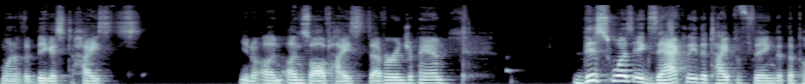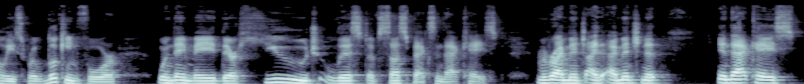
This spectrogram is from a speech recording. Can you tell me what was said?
one of the biggest heists, you know, un- unsolved heists ever in Japan. This was exactly the type of thing that the police were looking for when they made their huge list of suspects in that case. Remember, I mentioned I, I mentioned it in that case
